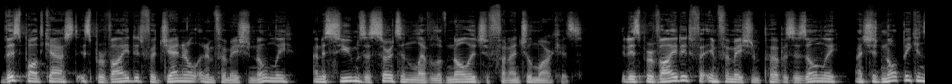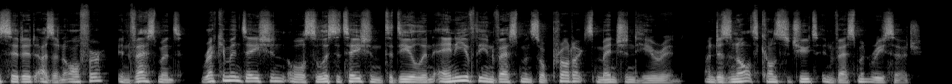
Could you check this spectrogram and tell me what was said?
This podcast is provided for general information only and assumes a certain level of knowledge of financial markets. It is provided for information purposes only and should not be considered as an offer, investment, recommendation, or solicitation to deal in any of the investments or products mentioned herein, and does not constitute investment research.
